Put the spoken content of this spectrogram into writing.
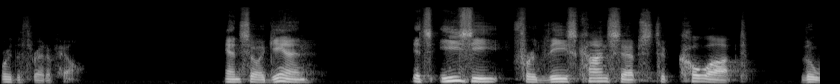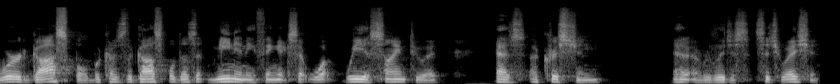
or the threat of hell. And so again, it's easy for these concepts to co-opt the word gospel because the gospel doesn't mean anything except what we assign to it as a Christian and a religious situation.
